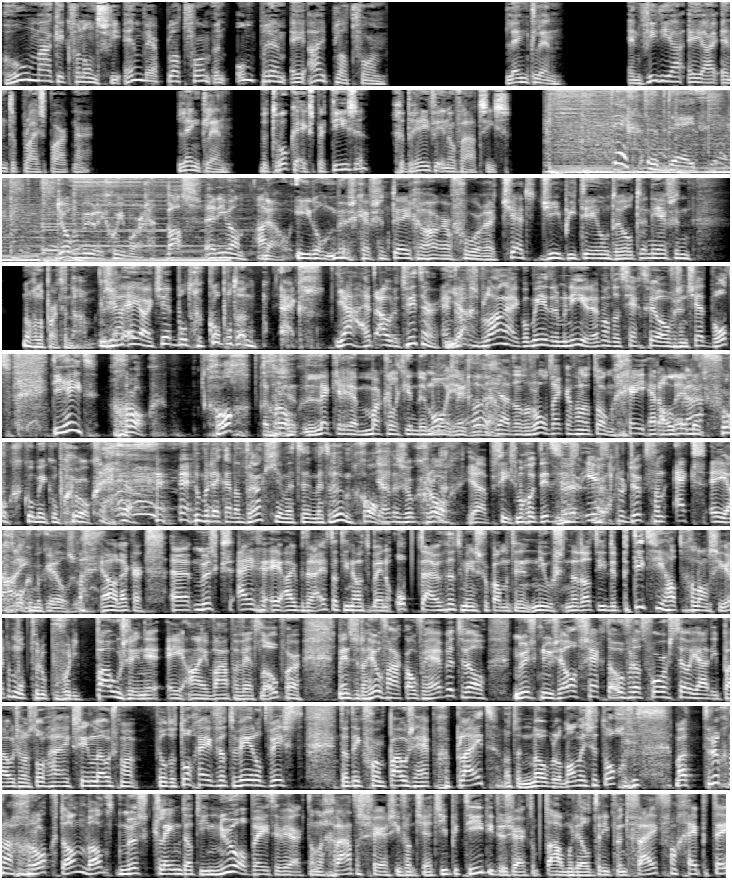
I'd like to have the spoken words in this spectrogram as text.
Hoe maak ik van ons VMware-platform een on-prem AI-platform? Lenklen, NVIDIA AI Enterprise Partner. Lenklen, betrokken expertise, gedreven innovaties. Tech Update. Jo van Buurik, goedemorgen. Bas en Iwan. Hi. Nou, Elon Musk heeft zijn tegenhanger voor eh, ChatGPT onthuld... en die heeft een nog aparte naam. Het is Ja. een AI-chatbot gekoppeld aan X. Ja, het oude Twitter. En Ja. dat is belangrijk op meerdere manieren, want dat zegt veel over zijn chatbot. Die heet Grok. Grog? Dat is een lekkere, makkelijk in de mond Mooi, liggende naam. Ja, dat rolt lekker van de tong. G-R-O-K. Alleen met frok kom ik op grok. Doe me denken aan dat drankje met, eh, met rum. Grog. Ja, dat is ook Grok. grok. Ja, precies. Maar goed, dit is dus het eerste product van XAI. Grok in mijn keel. zo. Ja, lekker. Eh Musk's eigen AI-bedrijf, dat hij notabene optuigen... tenminste, zo kwam het in het nieuws... nadat hij de petitie had gelanceerd... om op te roepen voor die pauze in de AI-wapenwetloop... waar mensen het er heel vaak over hebben. Terwijl Musk nu zelf zegt over dat voorstel... ja, die pauze was toch eigenlijk zinloos... maar wilde toch even dat de wereld wist... dat ik voor een pauze heb gepleit. Wat een nobele man is het toch. maar terug naar Grok dan, want Musk claimt dat hij nu al beter werkt... dan de gratis versie van ChatGPT... die dus werkt op taalmodel 3.5 van GPT.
